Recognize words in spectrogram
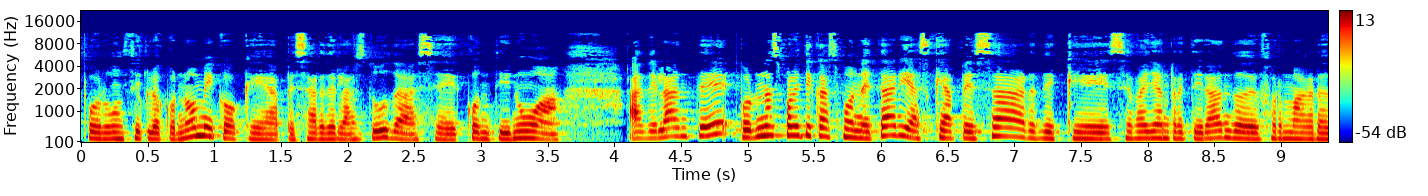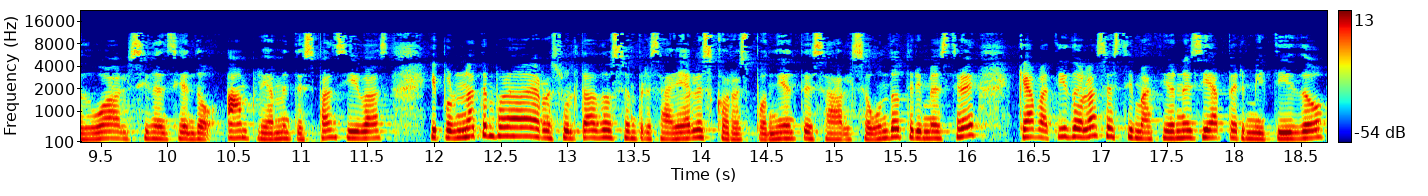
por un ciclo económico que, a pesar de las dudas, eh, continúa adelante, por unas políticas monetarias que, a pesar de que se vayan retirando de forma gradual, siguen siendo ampliamente expansivas y por una temporada de resultados empresariales correspondientes al segundo trimestre que ha batido las estimaciones y ha permitido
